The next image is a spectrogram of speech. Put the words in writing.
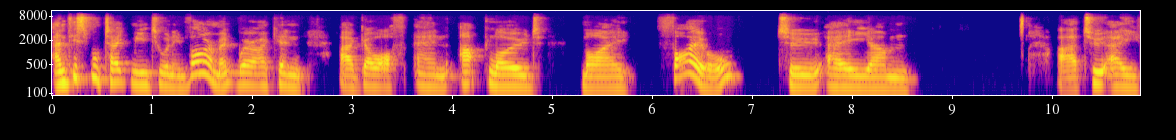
and this will take me into an environment where I can uh, go off and upload my file to a um, uh, to a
